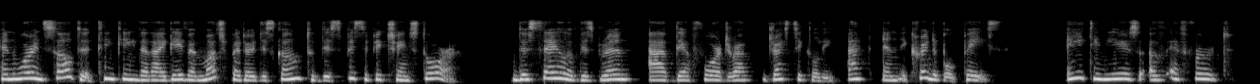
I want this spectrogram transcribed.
and were insulted thinking that I gave a much better discount to this specific chain store. The sale of this brand have therefore dropped drastically at an incredible pace. 18 years of effort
